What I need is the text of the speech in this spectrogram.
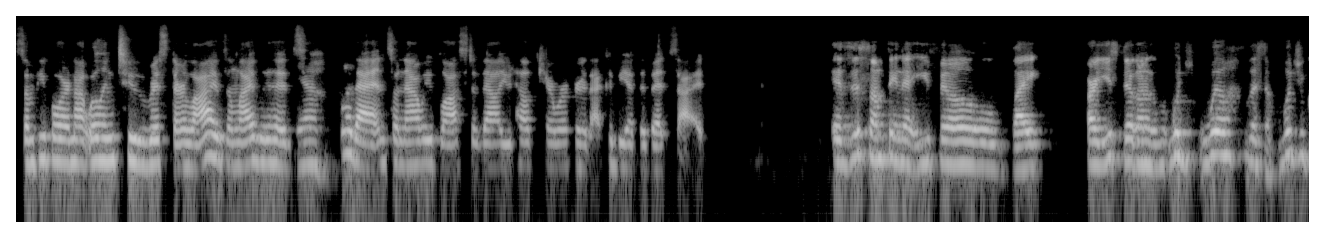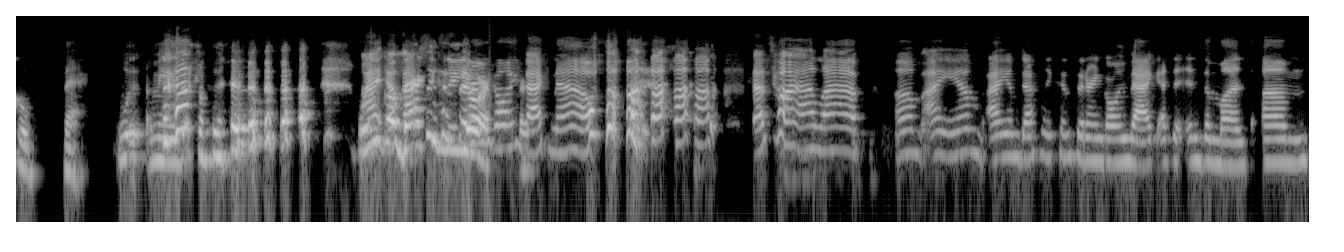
some people are not willing to risk their lives and livelihoods yeah. for that. And so now we've lost a valued healthcare worker that could be at the bedside is this something that you feel like are you still gonna would will listen would you go back? Would, i mean is that something would you go I'm back to new york? going back now. That's why i laugh. Um i am i am definitely considering going back at the end of the month. Um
